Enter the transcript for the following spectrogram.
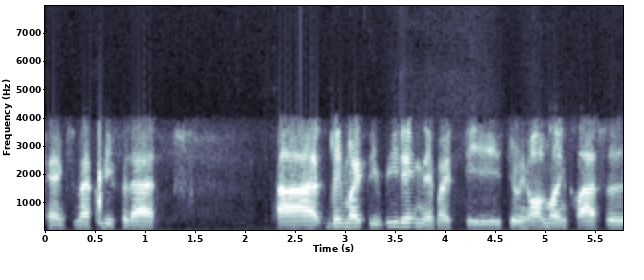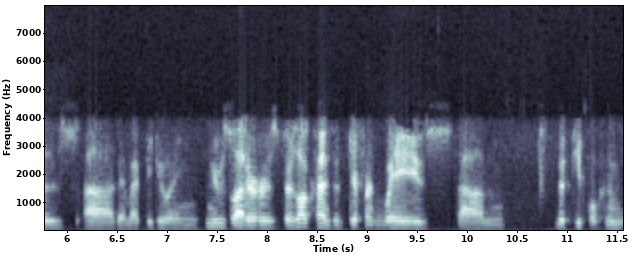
paying some equity for that. Uh, they might be reading. They might be doing online classes. Uh, they might be doing newsletters. There's all kinds of different ways um, that people can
